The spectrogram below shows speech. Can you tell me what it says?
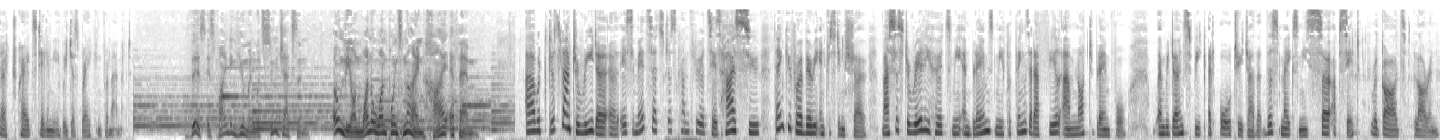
uh, Craig's telling me we're just breaking for a moment. This is Finding Human with Sue Jackson only on 101.9 High FM. I would just like to read a, a, SMS that's just come through. It says, Hi Sue, thank you for a very interesting show. My sister really hurts me and blames me for things that I feel I'm not to blame for. And we don't speak at all to each other. This makes me so upset. Regards, Lauren.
